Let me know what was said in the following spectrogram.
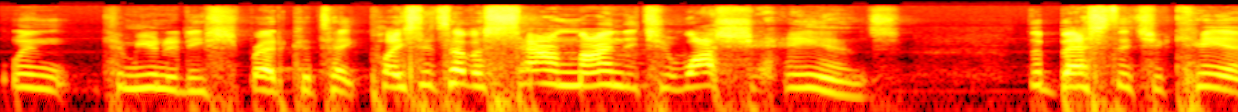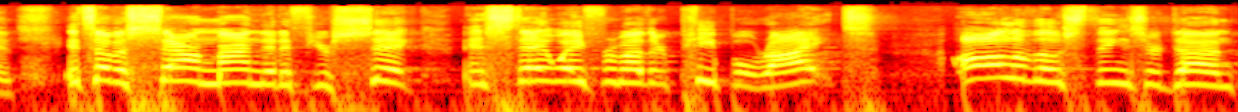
when community spread could take place. It's of a sound mind that you wash your hands the best that you can. It's of a sound mind that if you're sick, and stay away from other people, right? All of those things are done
